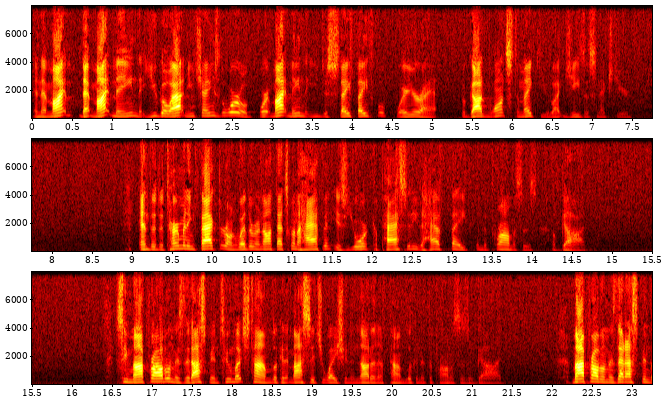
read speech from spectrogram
And that might, that might mean that you go out and you change the world, or it might mean that you just stay faithful where you're at. But God wants to make you like Jesus next year. And the determining factor on whether or not that's going to happen is your capacity to have faith in the promises of God. See, my problem is that I spend too much time looking at my situation and not enough time looking at the promises of God. My problem is that I spend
